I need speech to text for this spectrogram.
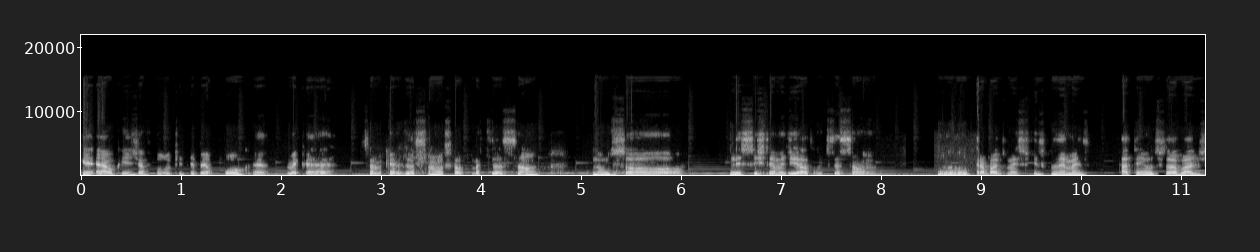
É, é o que a gente já falou aqui também há pouco, né? Essa mecanização, essa automatização, não só nesse sistema de automatização em trabalhos mais físicos, né? Mas tem outros trabalhos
